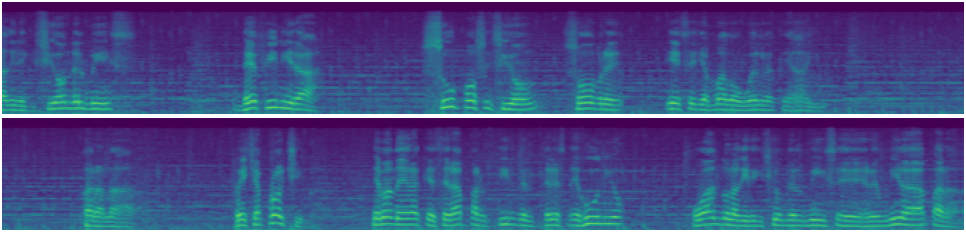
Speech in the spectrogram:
la dirección del MIS definirá su posición sobre ese llamado a huelga que hay para la fecha próxima. De manera que será a partir del 3 de junio cuando la dirección del MIS se reunirá para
